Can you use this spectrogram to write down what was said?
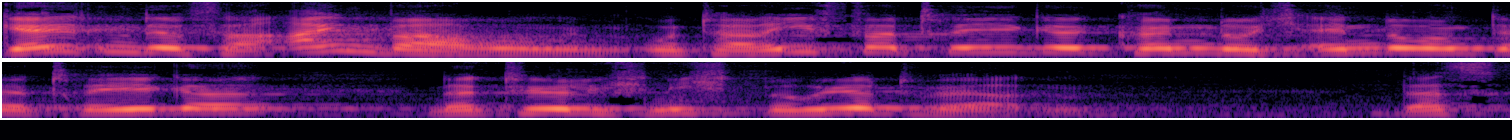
Geltende Vereinbarungen und Tarifverträge können durch Änderung der Träger natürlich nicht berührt werden. Das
